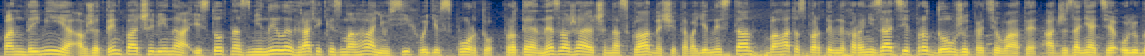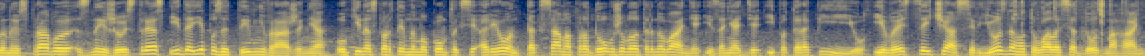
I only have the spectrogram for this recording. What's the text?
Пандемія, а вже тим паче війна, істотно змінили графіки змагань усіх видів спорту. Проте, незважаючи на складнощі та воєнний стан, багато спортивних організацій продовжують працювати, адже заняття улюбленою справою знижує стрес і дає позитивні враження. У кіноспортивному комплексі Аріон так само продовжували тренування і заняття іпотерапією. І весь цей час серйозно готувалися до змагань.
